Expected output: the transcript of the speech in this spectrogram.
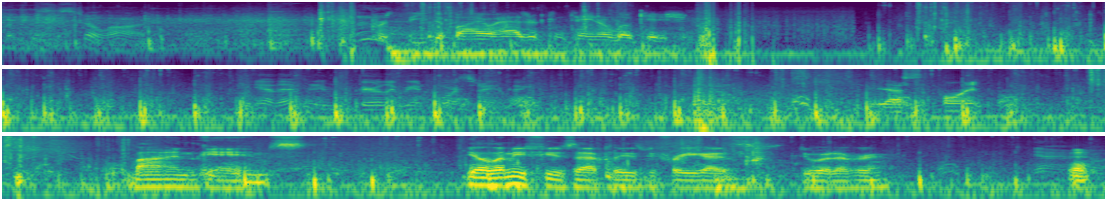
but this is still odd. Proceed to biohazard container location. Yeah, they haven't even barely reinforced anything. Maybe that's the point. Mind games. Yo, let me fuse that, please, before you guys do whatever. Yeah, Yeah, go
